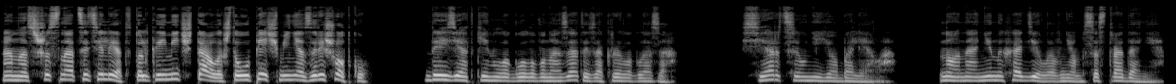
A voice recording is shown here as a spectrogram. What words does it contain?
Она с шестнадцати лет только и мечтала, что упечь меня за решетку. Дейзи откинула голову назад и закрыла глаза. Сердце у нее болело. но она не находила в нем сострадания.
